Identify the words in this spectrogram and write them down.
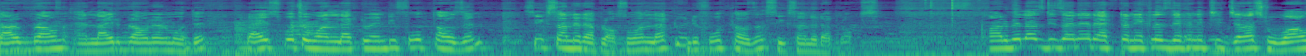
ডার্ক ব্রাউন অ্যান্ড লাইট ব্রাউনের মধ্যে। প্রাইস পড়ছে one lakh twenty four thousand six hundred approx one lakh twenty four thousand six hundred approx marvellous design একটা নেকলেস দেখে নিচ্ছি জাস্ট ওয়াও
